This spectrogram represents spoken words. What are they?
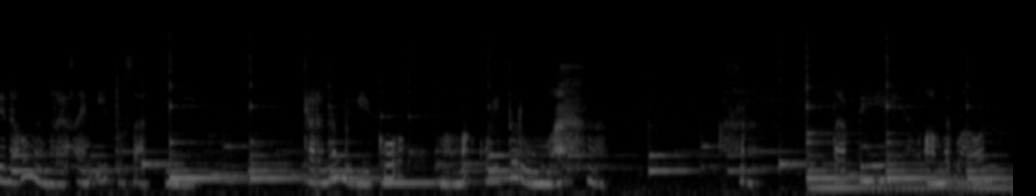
Dan aku nggak ngerasain itu saat ini. Karena bagiku mamaku itu rumah. Tapi lambat laun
